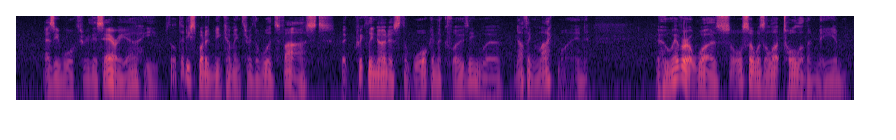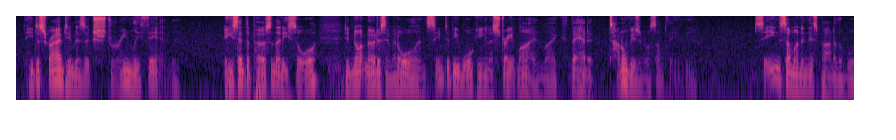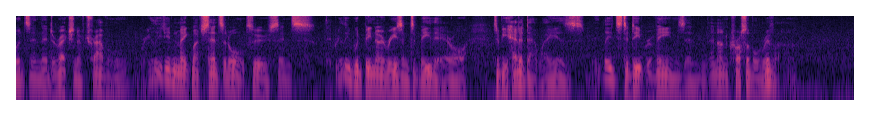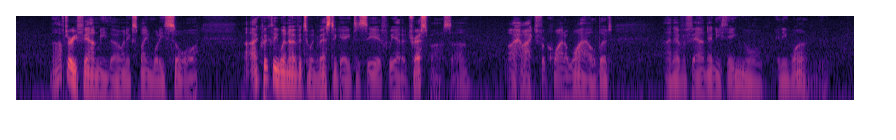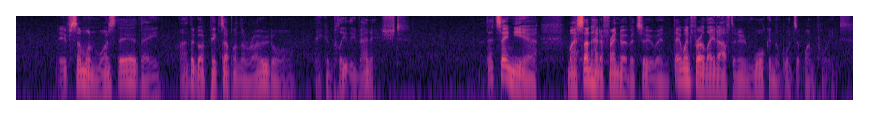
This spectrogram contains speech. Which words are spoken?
As he walked through this area, he thought that he spotted me coming through the woods fast, but quickly noticed the walk and the clothing were nothing like mine. Whoever it was also was a lot taller than me and he described him as extremely thin. He said the person that he saw did not notice him at all and seemed to be walking in a straight line like they had a tunnel vision or something. Seeing someone in this part of the woods in their direction of travel really didn't make much sense at all, too, since there really would be no reason to be there or to be headed that way, as it leads to deep ravines and an uncrossable river. After he found me, though, and explained what he saw, I quickly went over to investigate to see if we had a trespasser. I hiked for quite a while, but I never found anything or anyone. If someone was there, they either got picked up on the road or they completely vanished. That same year, my son had a friend over too, and they went for a late afternoon walk in the woods at one point.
